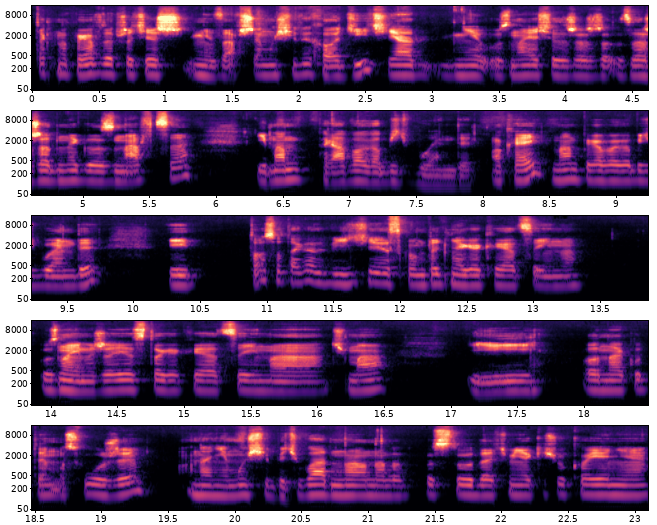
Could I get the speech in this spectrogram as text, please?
tak naprawdę przecież nie zawsze musi wychodzić. Ja nie uznaję się za, za żadnego znawcę i mam prawo robić błędy. Ok? Mam prawo robić błędy i to, co teraz widzicie, jest kompletnie rekreacyjne. Uznajmy, że jest to rekreacyjna ćma i ona ku temu służy. Ona nie musi być ładna, ona ma po prostu dać mi jakieś ukojenie,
